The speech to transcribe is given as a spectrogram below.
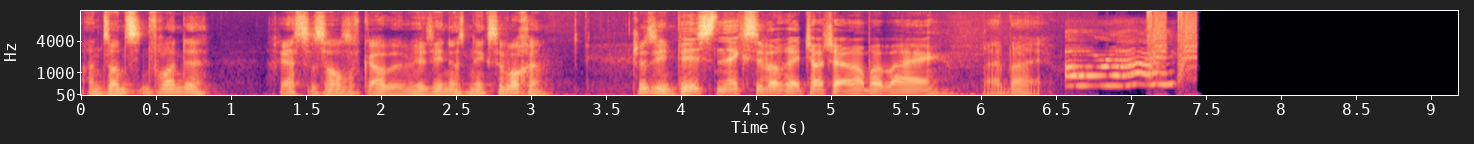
Ansonsten, Freunde, Rest ist Hausaufgabe. Wir sehen uns nächste Woche. Tschüssi. Bis nächste Woche. Ciao, ciao. Bye, bye. Bye, bye.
